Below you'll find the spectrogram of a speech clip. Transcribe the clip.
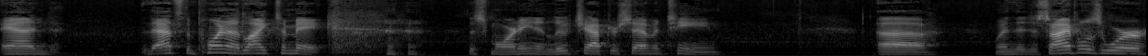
And that's the point I'd like to make this morning in Luke chapter 17. Uh, when the disciples were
